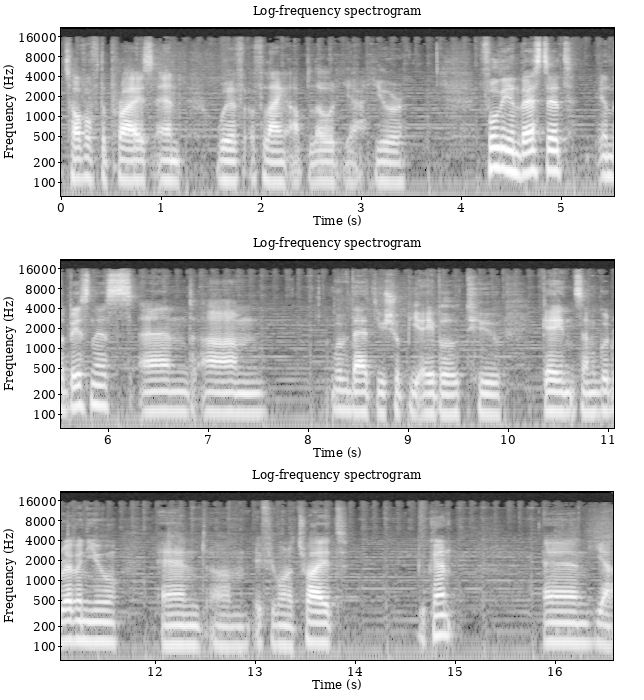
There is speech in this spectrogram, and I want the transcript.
It's half of the price and with a flying upload, yeah, you're fully invested in the business and um, with that you should be able to gain some good revenue and um, if you want to try it you can and yeah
